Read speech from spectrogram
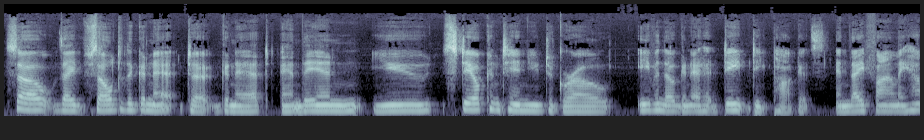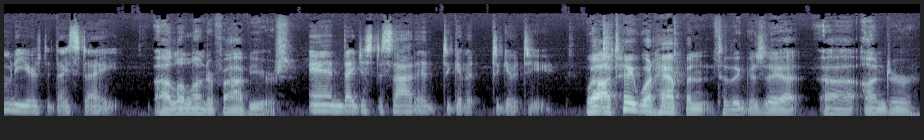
So they sold to the Gannett to Gannett, and then you still continued to grow, even though Gannett had deep, deep pockets. And they finally, how many years did they stay? A little under five years. And they just decided to give it to give it to you. Well, I'll tell you what happened to the Gazette uh, under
